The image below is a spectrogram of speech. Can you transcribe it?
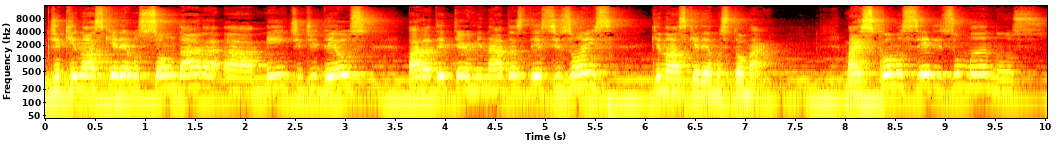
de que nós queremos sondar a, mente de Deus para determinadas decisões que nós queremos tomar. Mas como seres humanos,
